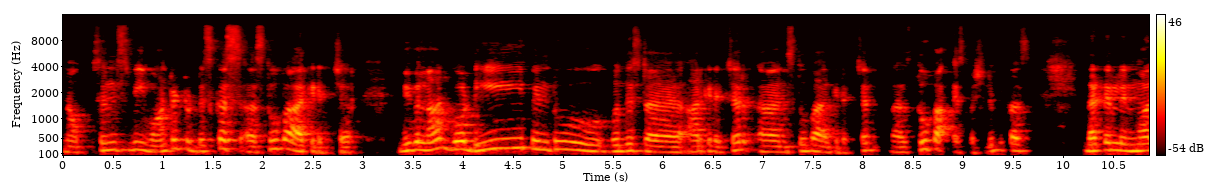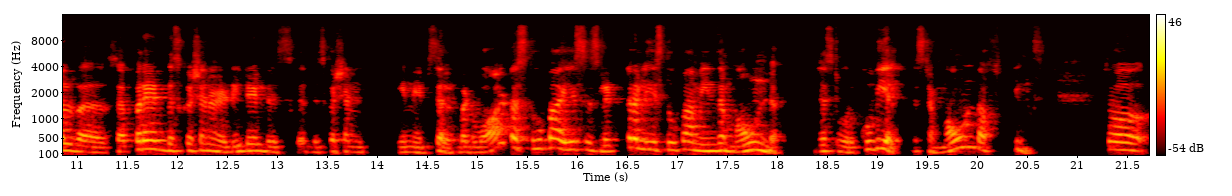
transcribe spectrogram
Now, since we wanted to discuss uh, stupa architecture, we will not go deep into Buddhist uh, architecture and stupa architecture, uh, stupa especially, because that will involve a separate discussion and a detailed dis- discussion in itself. But what a stupa is, is literally stupa means a mound, just or kuviyal, just a mound of things. So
